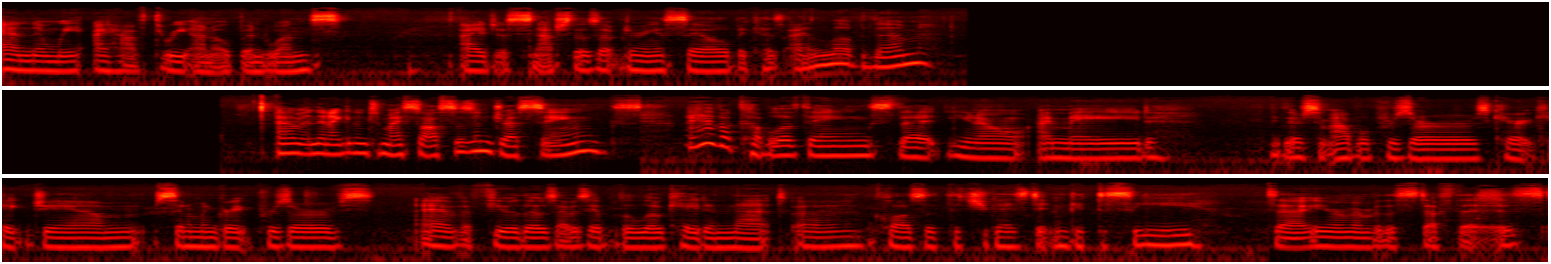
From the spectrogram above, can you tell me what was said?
And then we I have three unopened ones. I just snatched those up during a sale because I love them. Um, and then I get into my sauces and dressings. I have a couple of things that, you know, I made. There's some apple preserves, carrot cake jam, cinnamon grape preserves. I have a few of those I was able to locate in that uh, closet that you guys didn't get to see. So you remember the stuff that is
